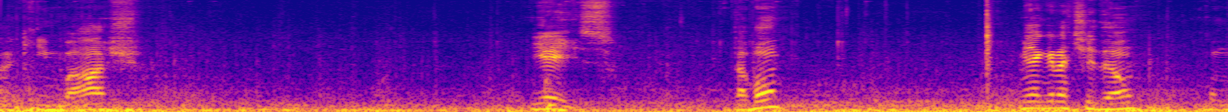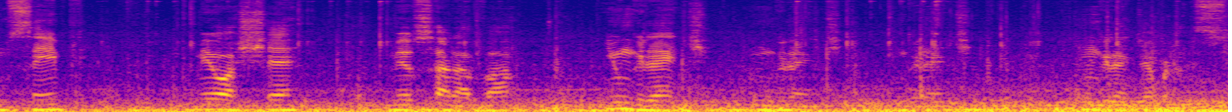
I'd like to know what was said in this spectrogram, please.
aqui embaixo. E é isso, tá bom? Minha gratidão, como sempre, meu axé, meu saravá e um grande, um grande, um grande, um grande abraço.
